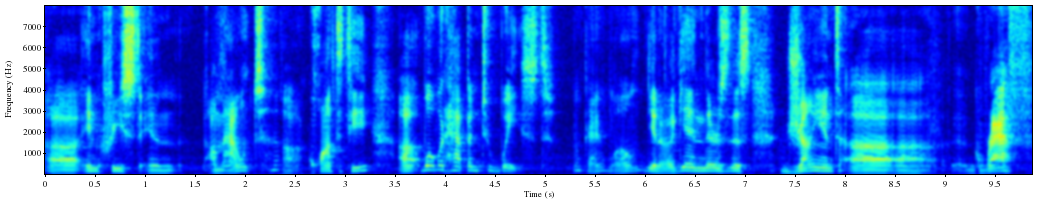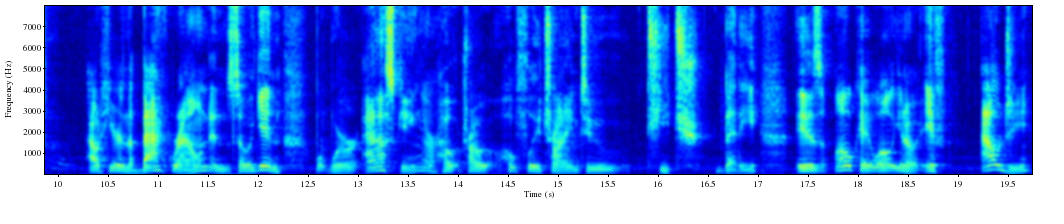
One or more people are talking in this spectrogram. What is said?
uh, increased in amount, uh, quantity, uh, what would happen to waste? Okay, well, you know, again, there's this giant uh, uh, graph out here in the background, and so again, what we're asking, or ho try, hopefully trying to teach Betty, is okay, well, you know, if algae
